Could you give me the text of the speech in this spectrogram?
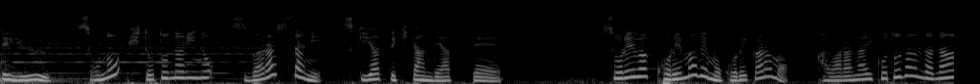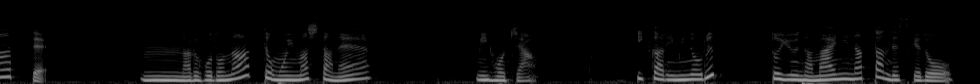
ていうその人となりの素晴らしさに付き合ってきたんであってそれはこれまでもこれからも変わらないことなんだなって。うんなるほどなって思いましたね。美穂ちゃん。碇実という名前になったんですけど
